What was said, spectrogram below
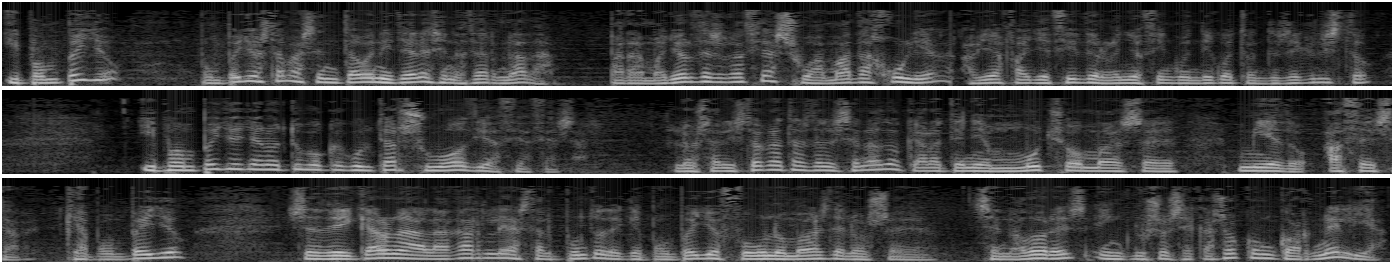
Y Pompeyo, Pompeyo estaba sentado en Italia sin hacer nada. Para mayor desgracia, su amada Julia había fallecido en el año 54 a.C. y Pompeyo ya no tuvo que ocultar su odio hacia César. Los aristócratas del Senado, que ahora tenían mucho más eh, miedo a César que a Pompeyo, se dedicaron a halagarle hasta el punto de que Pompeyo fue uno más de los eh, senadores e incluso se casó con Cornelia,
